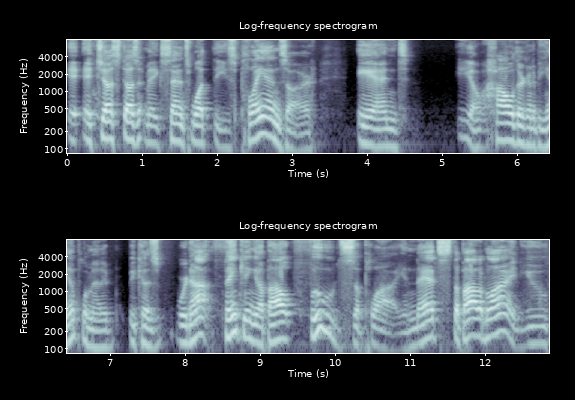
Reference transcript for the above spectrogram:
it it just doesn't make sense what these plans are, and you know how they're going to be implemented because we're not thinking about food supply, and that's the bottom line. You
